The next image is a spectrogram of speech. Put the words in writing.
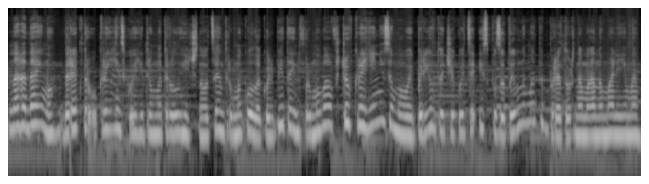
Нагадаємо, директор Українського гідрометеорологічного центру Микола Кульбіта інформував, що в країні зимовий період очікується із позитивними температурними аномаліями.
